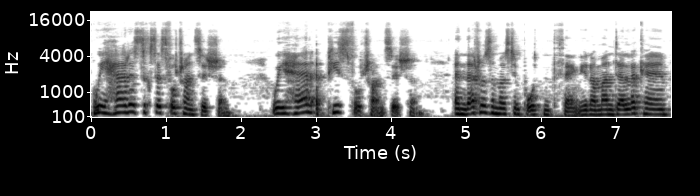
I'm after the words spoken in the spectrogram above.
we had a successful transition. We had a peaceful transition. And that was the most important thing. You know, Mandela came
